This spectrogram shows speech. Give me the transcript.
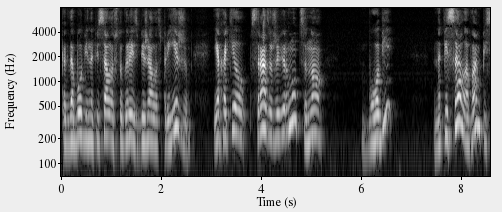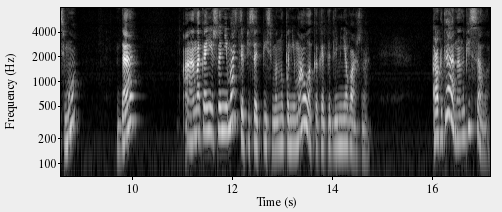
Когда Бобби написала, что Грейс бежала с приезжим, я хотел сразу же вернуться, но... Бобби? Написала вам письмо? Да. Она, конечно, не мастер писать письма, но понимала, как это для меня важно. Когда она написала?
